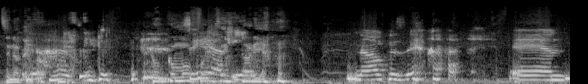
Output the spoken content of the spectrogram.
sino que... ¿Cómo fue esa historia? No, pues... Eh,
